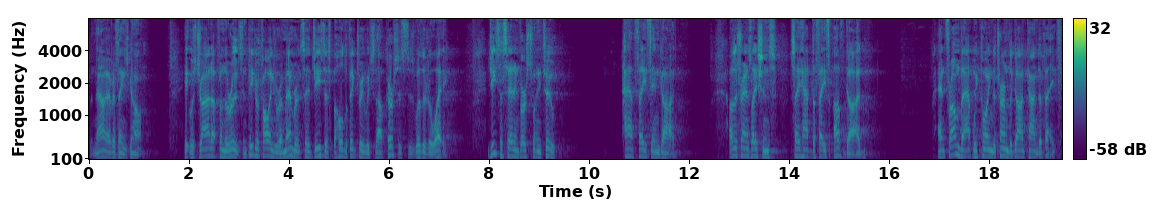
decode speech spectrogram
but now everything's gone. It was dried up from the roots. And Peter, calling to remembrance, said, Jesus, behold, the fig tree which thou cursest is withered away. Jesus said in verse 22, have faith in God. Other translations say, have the faith of God. And from that, we coined the term the God kind of faith.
